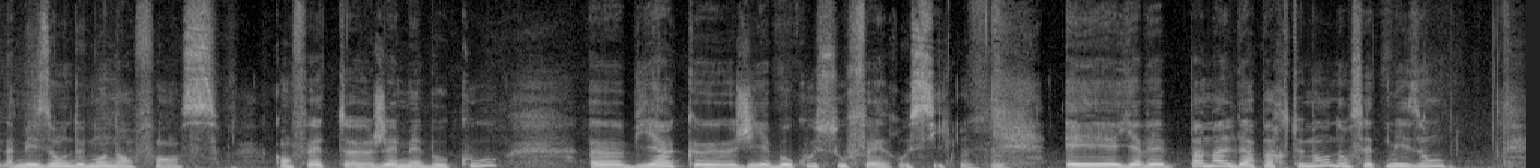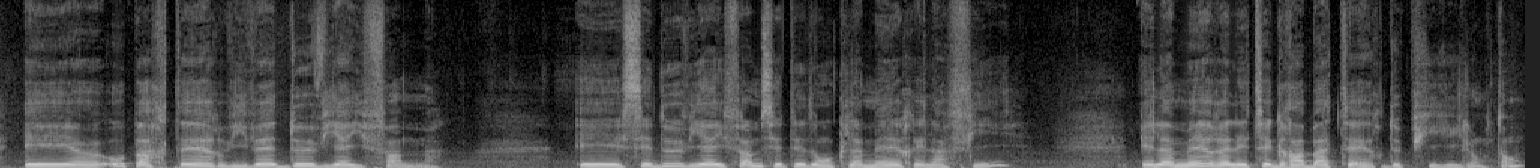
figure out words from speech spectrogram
la maison de mon enfance, qu'en fait euh, j'aimais beaucoup, euh, bien que j'y ai beaucoup souffert aussi. Mhm. Et il y avait pas mal d'appartements dans cette maison. Et euh, au parterre vivaient deux vieilles femmes. Et ces deux vieilles femmes, c'était donc la mère et la fille. Et la mère, elle était grabataire depuis longtemps.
